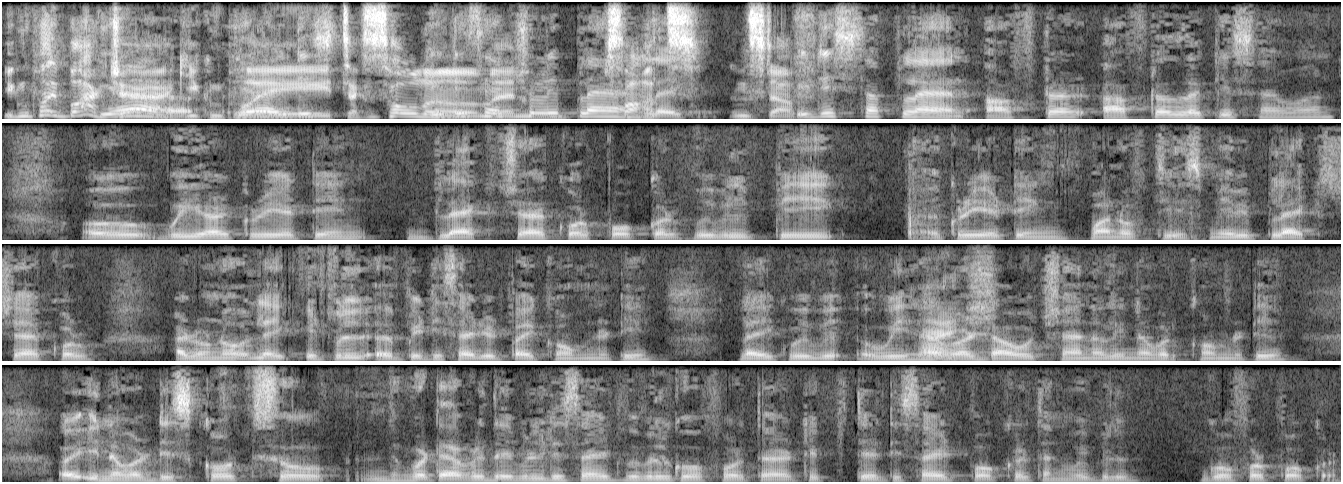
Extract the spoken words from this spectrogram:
you can play blackjack, yeah, you can play yeah, is, Texas Hold'em and planned. slots like, and stuff. It is the plan. After after Lucky Seven, uh, we are creating blackjack or poker. We will be uh, creating one of these, maybe blackjack or I don't know. Like it will uh, be decided by community like we we have nice. a DAO channel in our community uh, in our discord so whatever they will decide we will go for that if they decide poker then we will go for poker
